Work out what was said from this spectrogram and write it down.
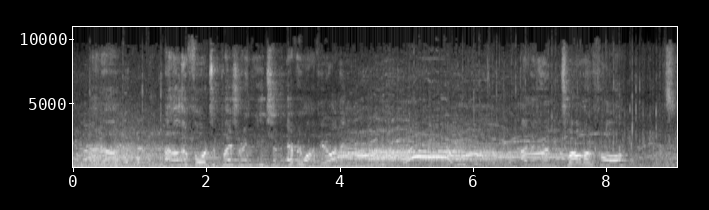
And, uh, and I look forward to pleasuring each and every one of you. In room 1204. It's,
